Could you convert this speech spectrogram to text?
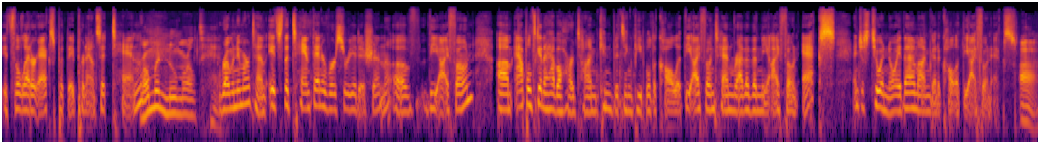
it's the letter X, but they pronounce it 10. Roman numeral 10. Roman numeral 10. It's the 10th anniversary edition of the iPhone. Um, Apple's going to have a hard time convincing people to call it the iPhone 10 rather than the iPhone X. And just to annoy them, I'm going to call it the iPhone X. Ah,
